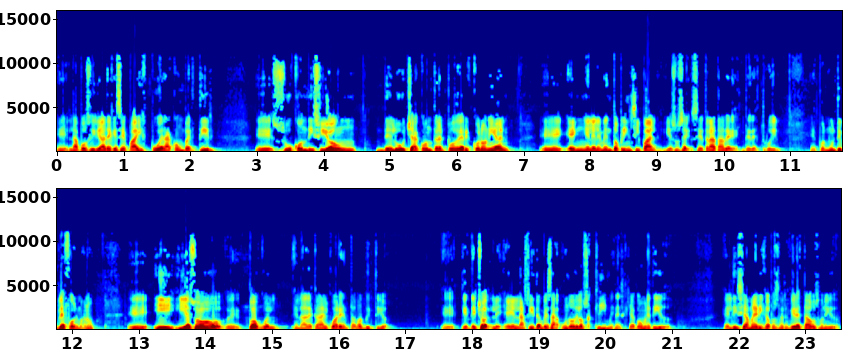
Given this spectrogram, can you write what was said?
eh, la posibilidad de que ese país pueda convertir eh, su condición de lucha contra el poder colonial eh, en el elemento principal. Y eso se, se trata de, de destruir por múltiples formas. ¿no? Y, y eso Tocqueville en la década del 40 lo advirtió. Que de hecho le- la cita empieza uno de los crímenes que ha cometido. Él dice América, pero se refiere a Estados Unidos,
